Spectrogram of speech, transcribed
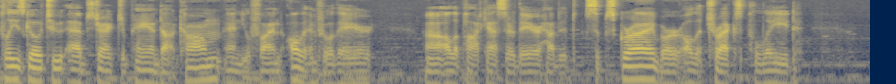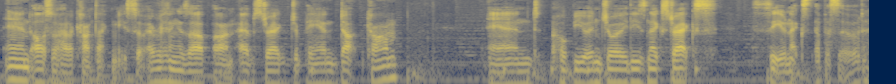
please go to abstractjapan.com and you'll find all the info there. Uh, all the podcasts are there, how to subscribe, or all the tracks played, and also how to contact me. So everything is up on abstractjapan.com. And hope you enjoy these next tracks. See you next episode.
